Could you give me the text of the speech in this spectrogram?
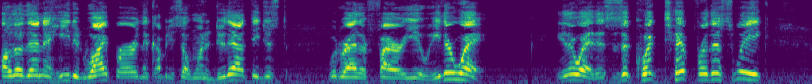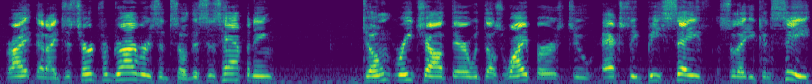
other than a heated wiper, and the companies don't want to do that. They just would rather fire you. Either way, either way, this is a quick tip for this week, right, that I just heard from drivers, and so this is happening. Don't reach out there with those wipers to actually be safe so that you can see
